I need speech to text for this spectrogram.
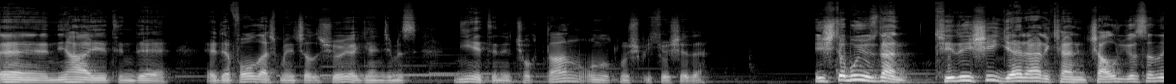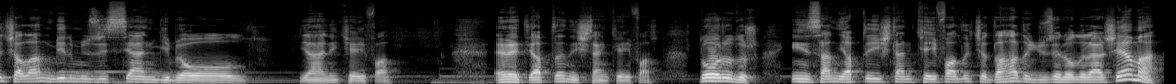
E nihayetinde hedefe ulaşmaya çalışıyor ya gencimiz. Niyetini çoktan unutmuş bir köşede. İşte bu yüzden kirişi gererken çalgısını çalan bir müzisyen gibi ol. Yani keyif al. Evet yaptığın işten keyif al. Doğrudur. İnsan yaptığı işten keyif aldıkça daha da güzel olur her şey ama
